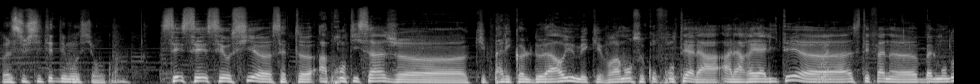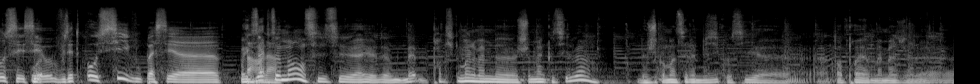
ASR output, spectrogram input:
Voilà, susciter de l'émotion. Quoi. C'est- aussi euh, cet apprentissage euh, qui n'est pas l'école de la rue, mais qui est vraiment se confronter à la, à la réalité. euh, Stéphane Belmondo, Ouais. vous êtes aussi, vous passez euh, par là. Exactement, c'est euh, pratiquement le même chemin que Sylvain. J'ai commencé la musique aussi euh, à peu près au même âge, euh,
